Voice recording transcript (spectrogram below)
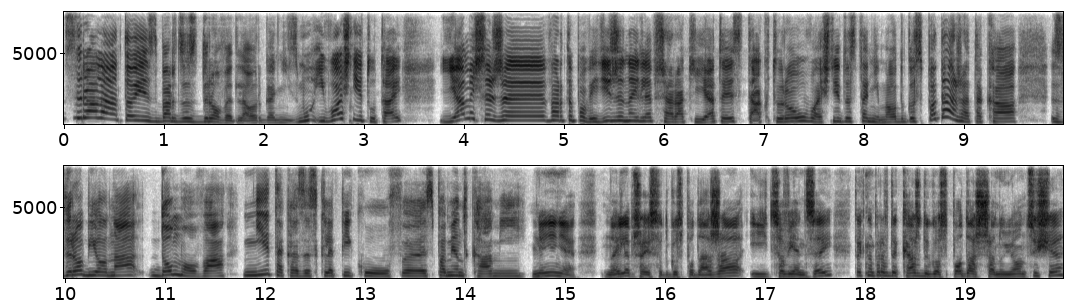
z rana to jest bardzo zdrowe dla organizmu. I właśnie tutaj ja myślę, że warto powiedzieć, że najlepsza rakija to jest ta, którą właśnie dostaniemy od gospodarza. Taka zrobiona, domowa, nie taka ze sklepików e, z pamiątkami. Nie, nie, nie. Najlepsza jest od gospodarza i co więcej, tak naprawdę każdy gospodarz szanujący się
